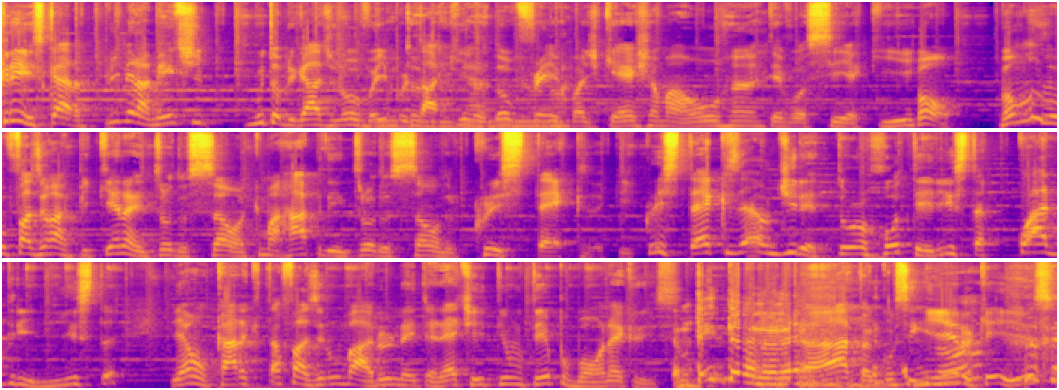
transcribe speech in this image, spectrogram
Cris, cara, primeiramente, muito obrigado de novo aí Muito por estar aqui no Double Frame. Podcast. É uma honra ter você aqui. Bom, vamos fazer uma pequena introdução aqui, uma rápida introdução do Chris Tex aqui. Chris Tex é um diretor, roteirista, quadrinista e é um cara que tá fazendo um barulho na internet aí tem um tempo bom, né, Cris? Estamos tentando, né? Ah, tá conseguindo, que isso.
